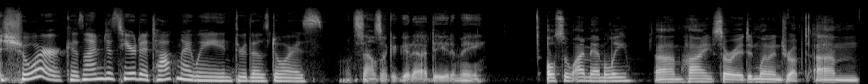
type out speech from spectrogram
Sure, because I'm just here to talk my way in through those doors. That sounds like a good idea to me. Also, I'm Emily. Um, hi, sorry, I didn't want to interrupt. Um,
